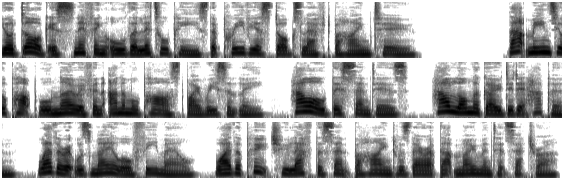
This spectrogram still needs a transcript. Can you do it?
Your dog is sniffing all the little pees that previous dogs left behind too. That means your pup will know if an animal passed by recently, how old this scent is, how long ago did it happen, whether it was male or female, why the pooch who left the scent behind was there at that moment etc.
